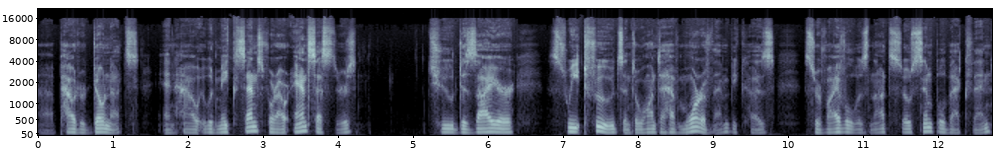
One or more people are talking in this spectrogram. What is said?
uh, powdered donuts and how it would make sense for our ancestors to desire sweet foods and to want to have more of them because survival was not so simple back then.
